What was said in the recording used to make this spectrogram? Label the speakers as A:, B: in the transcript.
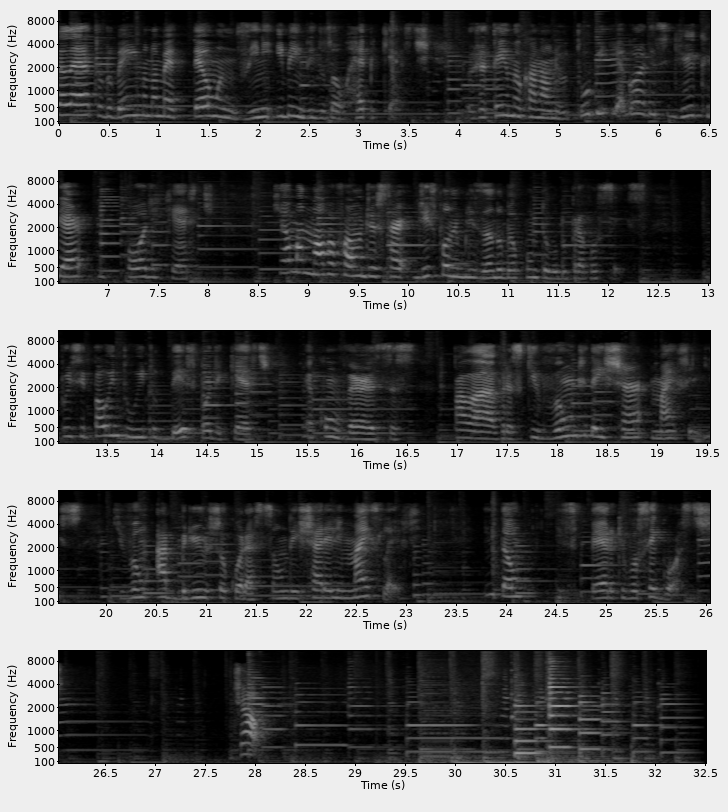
A: Galera, tudo bem? Meu nome é Theo Manzini e bem-vindos ao Rapcast. Eu já tenho meu canal no YouTube e agora decidi criar um podcast, que é uma nova forma de estar disponibilizando o meu conteúdo para vocês. O principal intuito desse podcast é conversas, palavras que vão te deixar mais feliz, que vão abrir seu coração, deixar ele mais leve. Então, espero que você goste. Tchau!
